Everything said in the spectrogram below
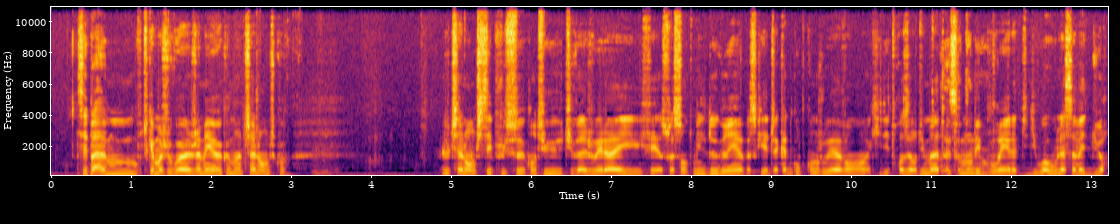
c'est pas euh, en tout cas moi je le vois jamais euh, comme un challenge quoi le challenge c'est plus euh, quand tu, tu vas jouer là et il fait 60 000 degrés euh, parce qu'il y a déjà quatre groupes qui ont joué avant euh, qu'il est 3 heures du mat Ouais, que tout le monde est bourré et là tu dis waouh là ça va être dur.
